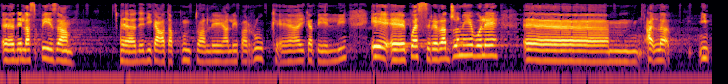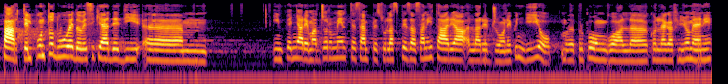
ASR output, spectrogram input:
eh, della spesa eh, dedicata appunto alle, alle, parrucche e ai capelli e eh, può essere ragionevole ehm, al, in parte il punto 2 dove si chiede di ehm, impegnare maggiormente sempre sulla spesa sanitaria la Regione. Quindi io propongo al collega Figliomeni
